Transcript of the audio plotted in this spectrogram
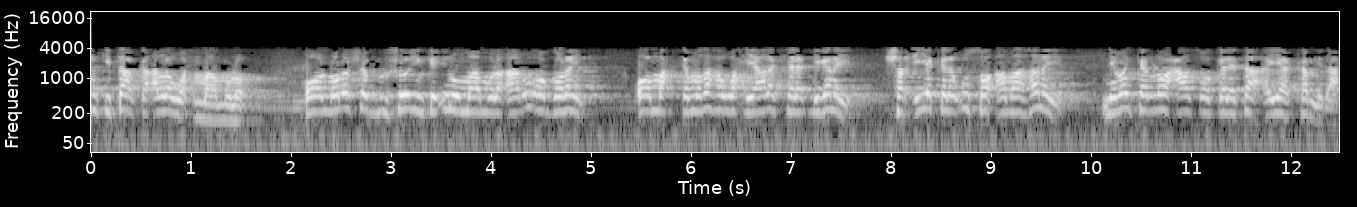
in kitaabka alla wax maamulo oo nolosha bulshooyinka inuu maamulo aan u ogolayn oo maxkamadaha waxyaalo kale dhiganaya sharciyo kale u soo amaahanaya nimanka noocaasoo kaleta ayaa ka mid ah.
